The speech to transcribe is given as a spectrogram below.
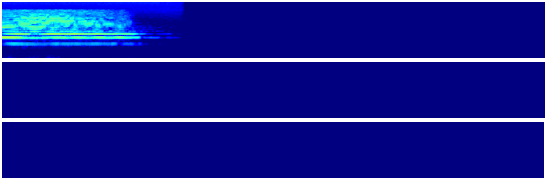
Whoa.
